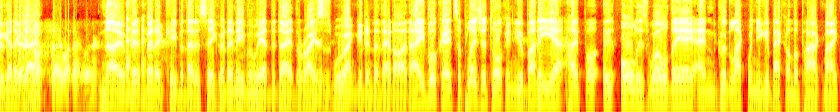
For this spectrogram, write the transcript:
we got to go. Not say what they were. No, better, better keep it that a secret. And even we had the day at the races. We won't get into that either. Hey, Vuka, it's a pleasure talking to you, buddy. Uh, hope all is well there, and good luck when you get back on the park, mate.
